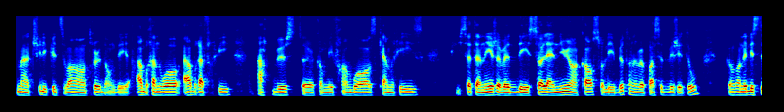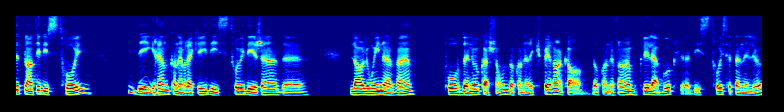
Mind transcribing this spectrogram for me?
matcher les cultivars entre eux. Donc, des arbres à noix, arbres à fruits, arbustes comme les framboises, camerises. Puis cette année, j'avais des sols à nu encore sur les buts. On n'avait pas assez de végétaux. Donc, on a décidé de planter des citrouilles, des mmh graines qu'on avait recueillies, des citrouilles des gens de, l'Halloween avant pour donner aux cochons. Donc, on a récupéré encore. Donc, on a vraiment bouclé la boucle des citrouilles cette année-là.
